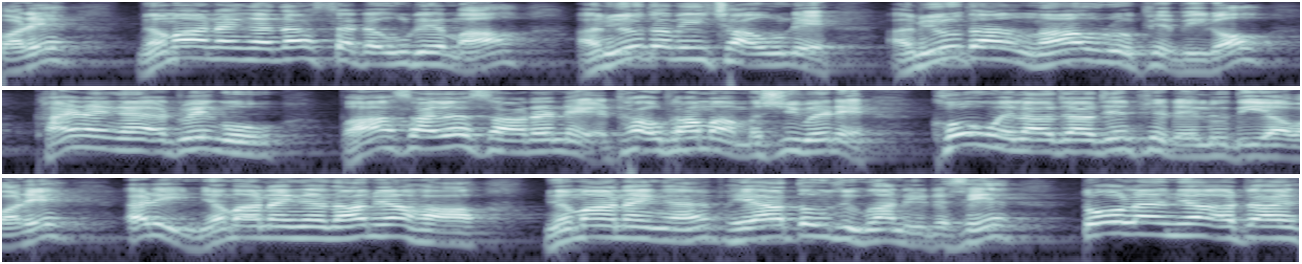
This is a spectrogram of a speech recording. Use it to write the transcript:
ပါတယ်မြန်မာနိုင်ငံသား12ဦးထဲမှာအမျိုးသမီး6ဦးနဲ့အမျိုးသား9ဦးတို့ဖြစ်ပြီးတော့ထိုင်းနိုင်ငံအတွင်းကိုဘာစာရွက်စာတမ်းနဲ့အထောက်အထားမှမရှိဘဲနဲ့ခိုးဝင်လာကြခြင်းဖြစ်တယ်လို့သိရပါတယ်အဲ့ဒီမြန်မာနိုင်ငံသားများဟာမြန်မာနိုင်ငံဖျားသုံးစုကနေတဆင်တော်လန်များအတိုင်း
